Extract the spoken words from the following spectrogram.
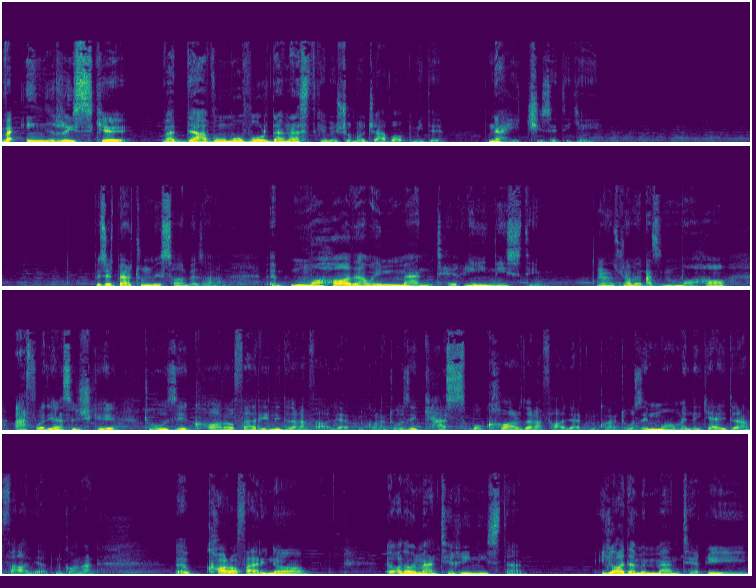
و این ریسکه و دووم آوردن است که به شما جواب میده نه هیچ چیز دیگه ای بذارید براتون مثال بزنم. ماها آدمای منطقی نیستیم. منظورم از ماها افرادی هستش که تو حوزه کارآفرینی دارن فعالیت می‌کنن تو حوزه کسب و کار دارن فعالیت می‌کنن تو حوزه معامله گری دارن فعالیت می‌کنن. کارآفرینا آدم منطقی نیستن. یه آدم منطقی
